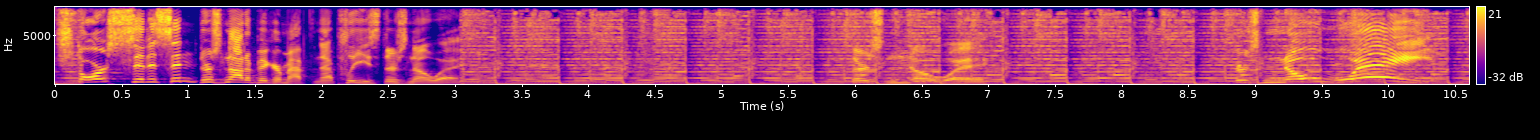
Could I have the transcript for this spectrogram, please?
Star Citizen? There's not a bigger map than that. Please, there's no way. There's no way. There's no way!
